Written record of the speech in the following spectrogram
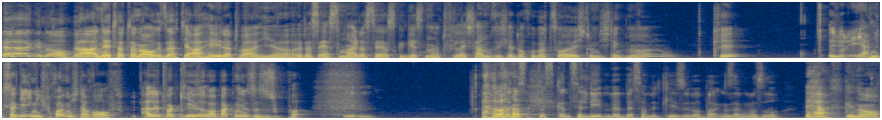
Ja, genau. Ja, Annette hat dann auch gesagt, ja, hey, das war hier das erste Mal, dass der das gegessen hat. Vielleicht haben sie sich ja doch überzeugt. Und ich denke mir, ah, okay. Ich, ich habe nichts dagegen. Ich freue mich darauf. Alles, was Käse Ja. überbacken ist, ist super. Eben. Aber Aber, das, das ganze Leben wäre besser mit Käse überbacken, sagen wir so. ja, genau.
